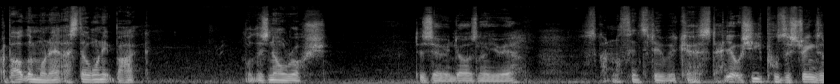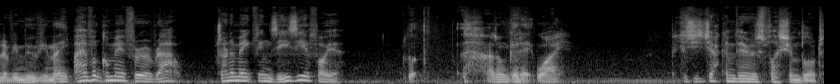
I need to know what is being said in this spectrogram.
about the money, I still want it back. But there's no rush. Does indoors know you're here? It's got nothing to do with Kirsty. Yeah, well, she pulls the strings on every move you make. I haven't come here for a row. I'm trying to make things easier for you. Look, I don't get it. Why? Because you're Jack and Vera's flesh and blood.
